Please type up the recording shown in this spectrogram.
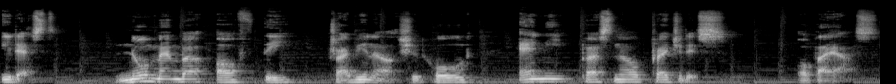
Id est, no member of the tribunal should hold any personal prejudice or bias.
